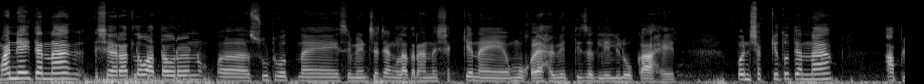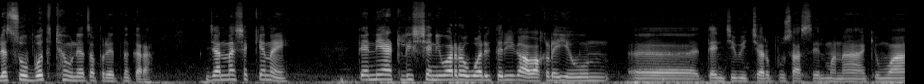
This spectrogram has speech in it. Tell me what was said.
मान्य आहे त्यांना शहरातलं वातावरण सूट होत नाही सिमेंटच्या जंगलात राहणं शक्य नाही मोकळ्या हवेत ती जगलेली लोकं आहेत. पण शक्यतो त्यांना आपल्यासोबत ठेवण्याचा प्रयत्न करा. ज्यांना शक्य नाही त्यांनी ॲटलिस्ट शनिवार रविवारी तरी गावाकडे येऊन त्यांची विचारपूस असेल म्हणा किंवा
